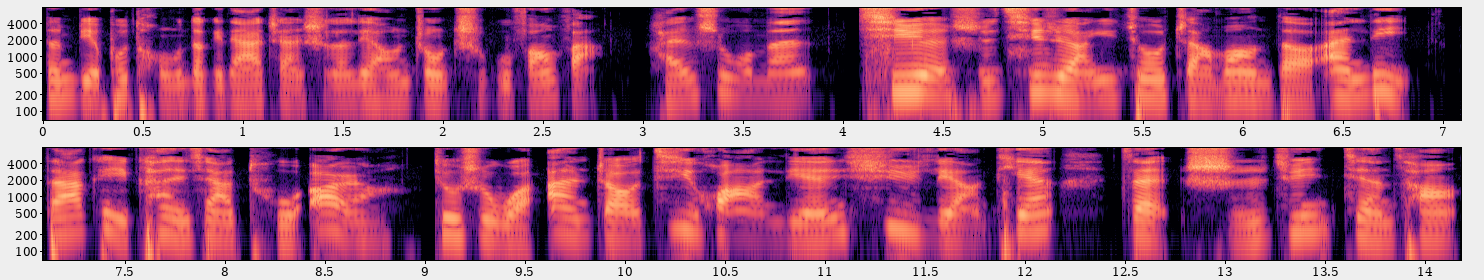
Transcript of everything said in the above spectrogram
分别不同的给大家展示了两种持股方法，还是我们。七月十七日啊，一周展望的案例，大家可以看一下图二啊，就是我按照计划，连续两天在十均建仓，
